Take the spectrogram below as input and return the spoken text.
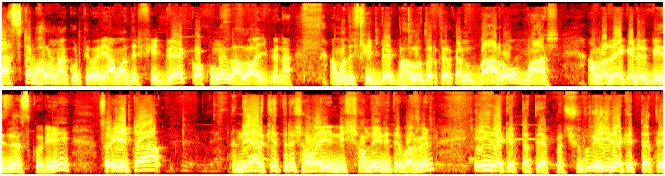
কাজটা ভালো না করতে পারি, আমাদের ফিডব্যাক কখনোই ভালো আসবে না। আমাদের ফিডব্যাক ভালো দরকার, কারণ বারো মাস আমরা র্যাকেটের বিজনেস করি সো এটা নেয়ার ক্ষেত্রে সবাই নিঃসন্দেহে নিতে পারবেন। এই র্যাকেটটাতে আপনার শুধু এই র্যাকেটটাতে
